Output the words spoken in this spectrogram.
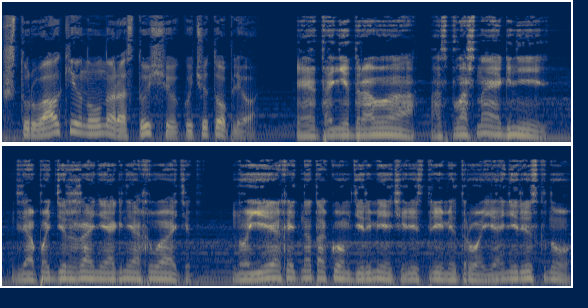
Штурвал кивнул на растущую кучу топлива. «Это не дрова, а сплошная гниль. Для поддержания огня хватит. Но ехать на таком дерьме через три метро я не рискну.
